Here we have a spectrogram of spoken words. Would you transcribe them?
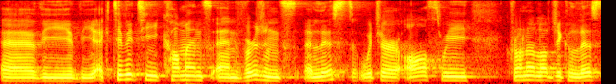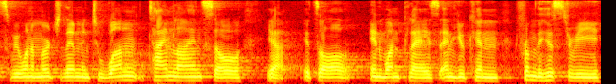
uh, the the activity, comments, and versions list, which are all three chronological lists. We want to merge them into one timeline. So yeah, it's all in one place and you can, from the history,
